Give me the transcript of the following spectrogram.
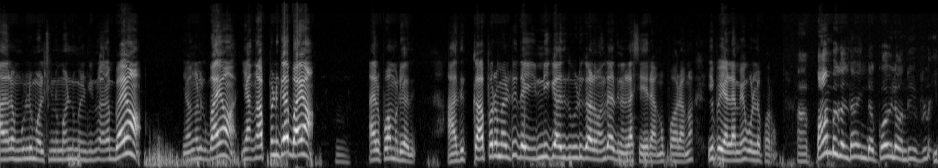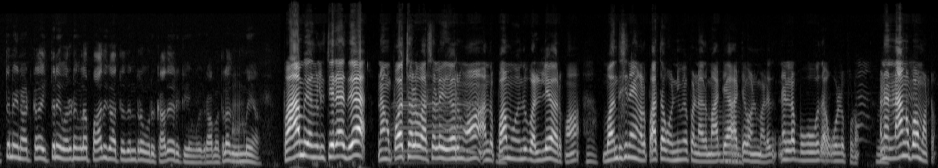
அதெல்லாம் முள் முளைச்சிக்கணும் மண் முளைச்சிக்கணும் அதான் பயம். எங்களுக்கு பயம். எங்கள் அப்பனுக்கே பயம். அதில் போக முடியாது. அதுக்கப்புறமேட்டு இதை இன்னைக்கு அதுக்கு விடுகாலம் வந்து அது நல்லா செய்கிறாங்க போகிறாங்க இப்போ எல்லாமே உள்ளே போகிறோம் பாம்புகள் தான் இந்த கோவிலை வந்து இவ்வளோ இத்தனை நாட்களா இத்தனை வருடங்களா பாதுகாத்ததுன்ற ஒரு கதை இருக்கு எங்க கிராமத்துல. அது உண்மையா? பாம்பு எங்களுக்கு தெரியாது. நாங்கள் போச்சாலும் வர சொல்ல ஏறுவோம். அந்த பாம்பு வந்து வள்ளியாக இருக்கும். வந்துச்சுன்னா எங்களை பார்த்தா ஒன்றுமே பண்ணாது. மாட்டே ஆட்டே ஒன்றும் பண்ணாது. நல்லா போகுதா உள்ளே போடும். ஆனால் நாங்கள் போக மாட்டோம்.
